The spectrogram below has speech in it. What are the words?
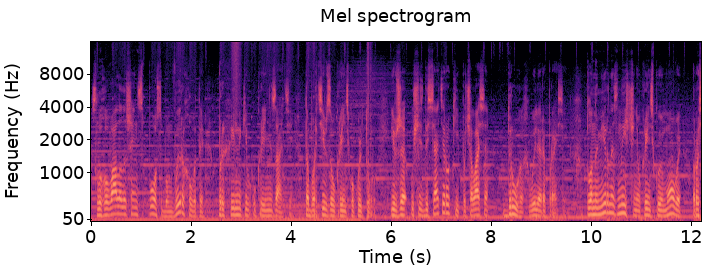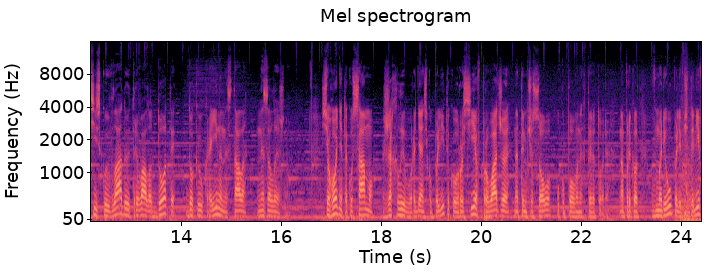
слугувала лише способом вирахувати прихильників українізації та борців за українську культуру. І вже у 60-ті роки почалася друга хвиля репресій. Планомірне знищення української мови російською владою тривало доти, доки Україна не стала незалежною. Сьогодні таку саму жахливу радянську політику Росія впроваджує на тимчасово окупованих територіях. Наприклад, в Маріуполі вчителів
